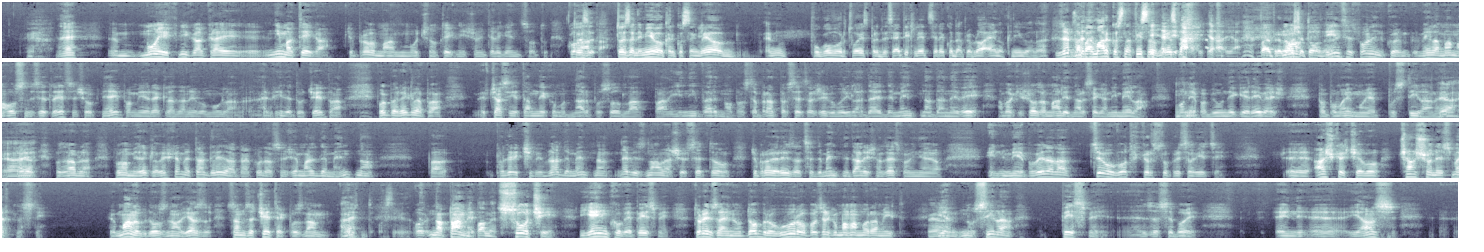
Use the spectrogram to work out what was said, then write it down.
Ne, em, moje knjiga kaj eh, nima tega, čeprav ima močno tehnično inteligenco. To je, to je zanimivo, ker ko sem gledal en pogovor tvoj izpred desetih let, si rekel, da je prebral eno knjigo. ne. Zdaj Zdaj pa je Markos napisal vmes, pa, ja, ja, ja. pa je prebral še to. ne. In se spomnim, ko je imela mama 80 let, sem šel k njej, pa mi je rekla, da ne bo mogla ne, videti očeta. Pol pa je rekla, pa včasih je tam nekomu denar posodila, pa ji ni vrno, pa sta brat pa vse že govorila, da je dementna, da ne ve, ampak je šlo za mali denar, se ga ni imela. On je pa bil neki revež, pa po mojem mu je pustila. Ne. Ja, ja, ja. Pozdravlja. Potem mi je rekla, veš kaj me ta gleda, tako da sem že mal dementna. Pa, le, če bi bila dementna, ne bi znala še vse to, čeprav je res, da se dementni daleč nazaj spominjajo. In mi je povedala cel uvod k krstu pri Savici. E, Aškerčevo čašo nesmrtnosti. Jo malo kdo zna, jaz sam začetek poznam. Ne? Na pamet, Na pamet. Soči, Jenkove pesmi. Torej za eno dobro uro, pa sem rekel, mama mora iti. Ja. Je nosila pesmi eh, za seboj. In eh, jaz,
